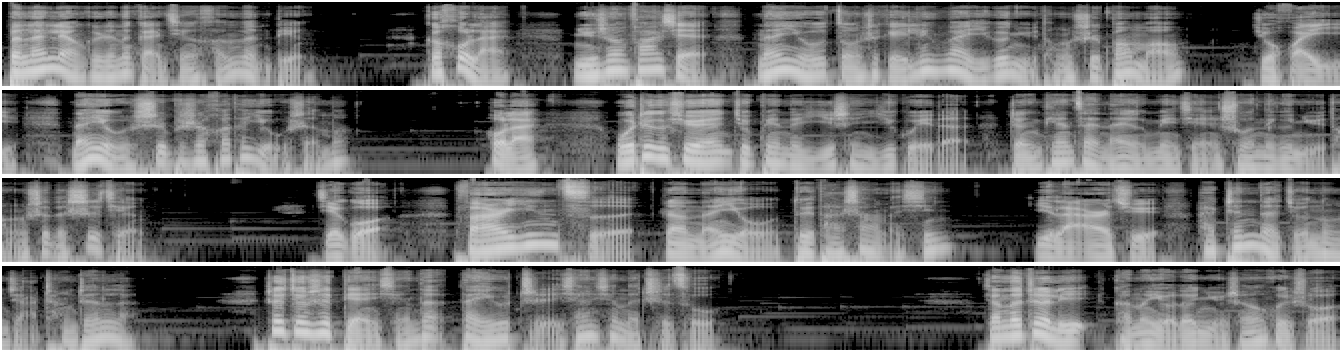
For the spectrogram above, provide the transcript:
本来两个人的感情很稳定，可后来女生发现男友总是给另外一个女同事帮忙。就怀疑男友是不是和她有什么，后来我这个学员就变得疑神疑鬼的，整天在男友面前说那个女同事的事情，结果反而因此让男友对她上了心，一来二去还真的就弄假成真了，这就是典型的带有指向性的吃醋。讲到这里，可能有的女生会说，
